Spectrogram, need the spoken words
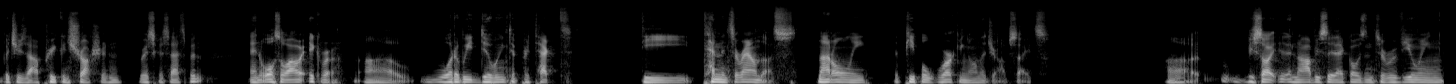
which is our pre-construction risk assessment, and also our ICRA. Uh, what are we doing to protect the tenants around us, not only the people working on the job sites? Uh, besides, and obviously that goes into reviewing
